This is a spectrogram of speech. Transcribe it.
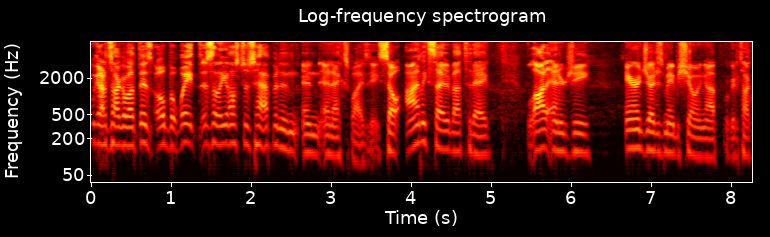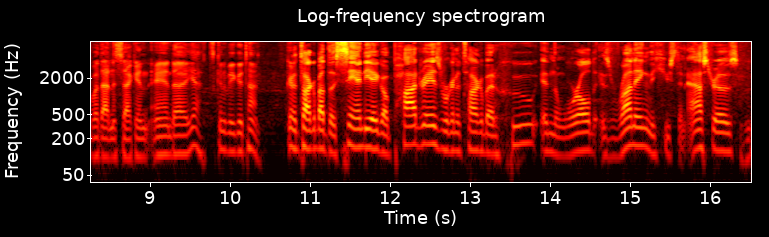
we got to talk about this. Oh, but wait, there's something else just happened and and, and X Y Z. So I'm excited about today. A lot of energy. Aaron Judge is maybe showing up. We're going to talk about that in a second. And uh, yeah, it's going to be a good time. We're going to talk about the San Diego Padres. We're going to talk about who in the world is running the Houston Astros. Mm-hmm.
